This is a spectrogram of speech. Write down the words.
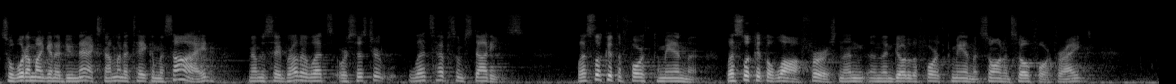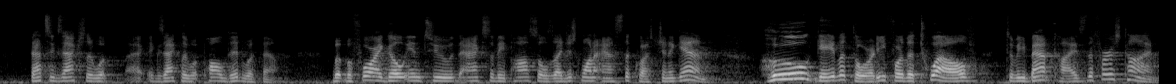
So, what am I going to do next? I'm going to take them aside and I'm going to say, Brother, let's, or sister, let's have some studies. Let's look at the fourth commandment. Let's look at the law first and then, and then go to the fourth commandment, so on and so forth, right? That's exactly what, exactly what Paul did with them. But before I go into the Acts of the Apostles, I just want to ask the question again Who gave authority for the 12 to be baptized the first time?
